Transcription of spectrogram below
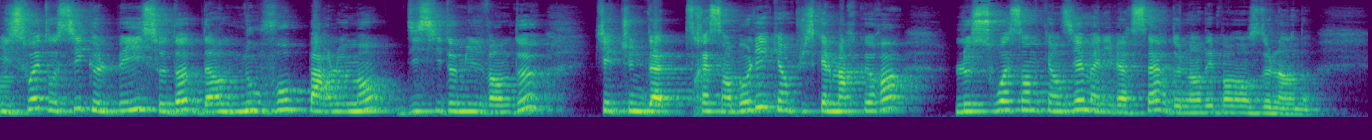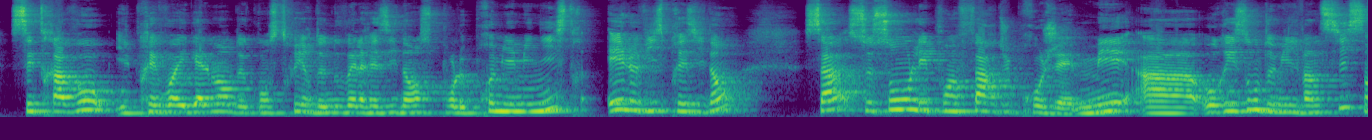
Il souhaite aussi que le pays se dote d'un nouveau Parlement d'ici 2022, qui est une date très symbolique, hein, puisqu'elle marquera le 75e anniversaire de l'indépendance de l'Inde. Ces travaux, il prévoit également de construire de nouvelles résidences pour le Premier ministre et le vice-président. Ça, ce sont les points phares du projet. Mais à horizon 2026,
